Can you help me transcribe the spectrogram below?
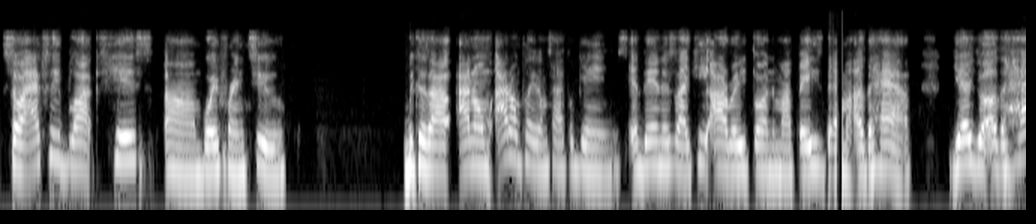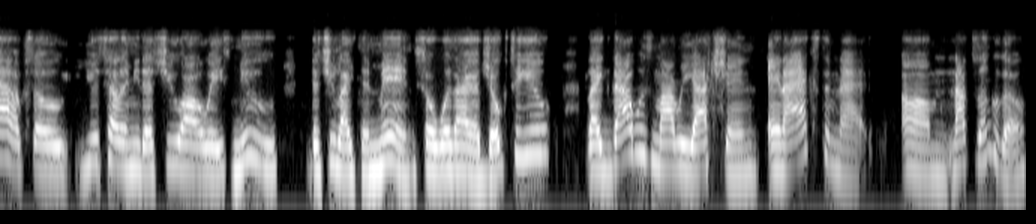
So I actually blocked his um boyfriend too because I, I don't I don't play them type of games. And then it's like he already throwing in my face that my other half. Yeah, your other half. So you're telling me that you always knew that you liked the men. So was I a joke to you? Like that was my reaction. And I asked him that um not too long ago.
